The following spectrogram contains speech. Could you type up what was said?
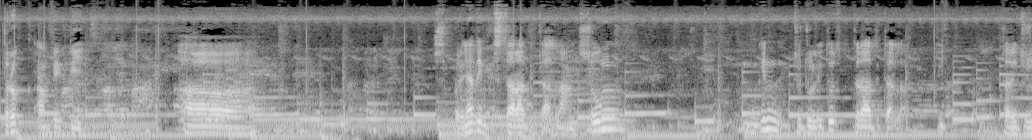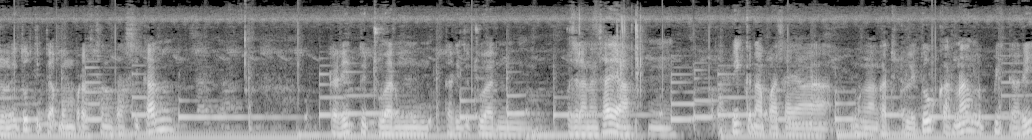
truk amfibi? Eh, sebenarnya secara tidak langsung mungkin judul itu secara tidak dari judul itu tidak mempresentasikan dari tujuan dari tujuan perjalanan saya. Hmm. tapi kenapa saya mengangkat judul itu? Karena lebih dari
